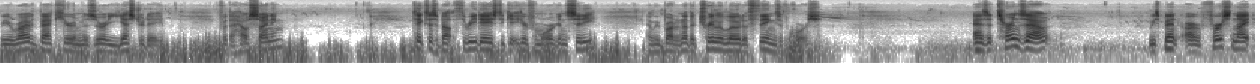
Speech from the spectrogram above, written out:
We arrived back here in Missouri yesterday for the house signing. It takes us about three days to get here from Oregon City, and we brought another trailer load of things, of course. As it turns out, we spent our first night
